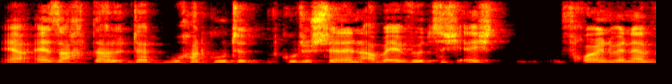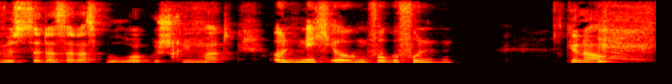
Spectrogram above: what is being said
Ja, er sagt, da, das Buch hat gute, gute Stellen, aber er würde sich echt freuen, wenn er wüsste, dass er das Buch überhaupt geschrieben hat. Und nicht irgendwo gefunden. Genau.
